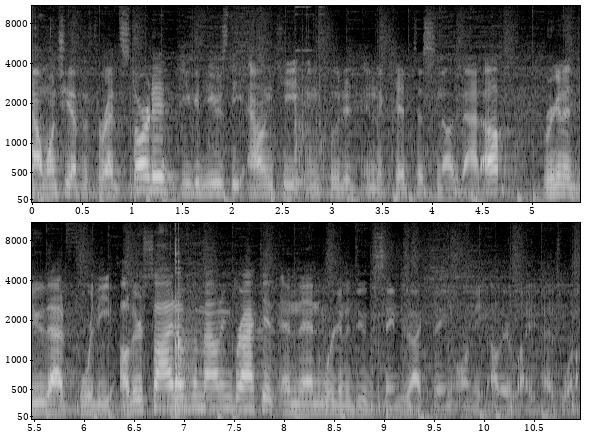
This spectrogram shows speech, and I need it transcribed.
Now, once you have the thread started, you could use the Allen key included in the kit to snug that up. We're gonna do that for the other side of the mounting bracket, and then we're gonna do the same exact thing on the other light as well.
